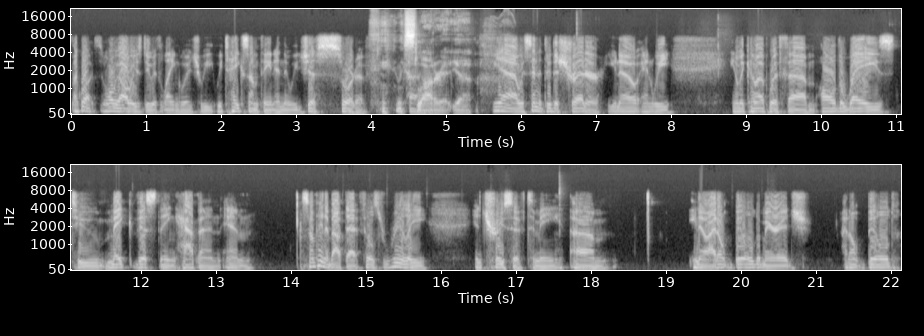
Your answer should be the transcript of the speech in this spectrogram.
like what what we always do with language, we we take something and then we just sort of we uh, slaughter it. Yeah. Yeah, we send it through the shredder, you know, and we you know we come up with um, all the ways to make this thing happen and something about that feels really intrusive to me. Um, you know, I don't build a marriage. I don't build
